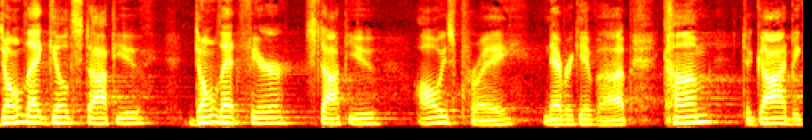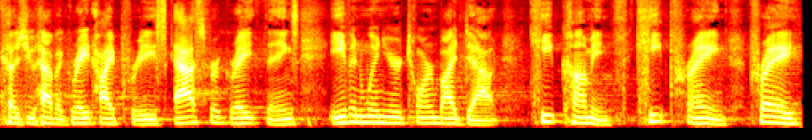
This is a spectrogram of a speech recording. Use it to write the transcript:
Don't let guilt stop you. Don't let fear stop you. Always pray. Never give up. Come to God because you have a great high priest. Ask for great things, even when you're torn by doubt. Keep coming. Keep praying. Pray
